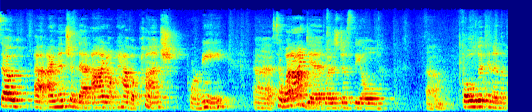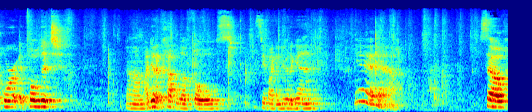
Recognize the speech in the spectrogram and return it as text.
So uh, I mentioned that I don't have a punch, poor me. Uh, so what I did was just the old um, fold it in an accord, fold it. Um, I did a couple of folds. Let's see if I can do it again. Yeah. So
